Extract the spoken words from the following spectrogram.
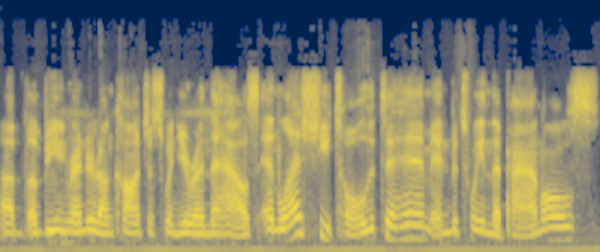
of, of being rendered unconscious when you were in the house?" Unless she told it to him in between the panels,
